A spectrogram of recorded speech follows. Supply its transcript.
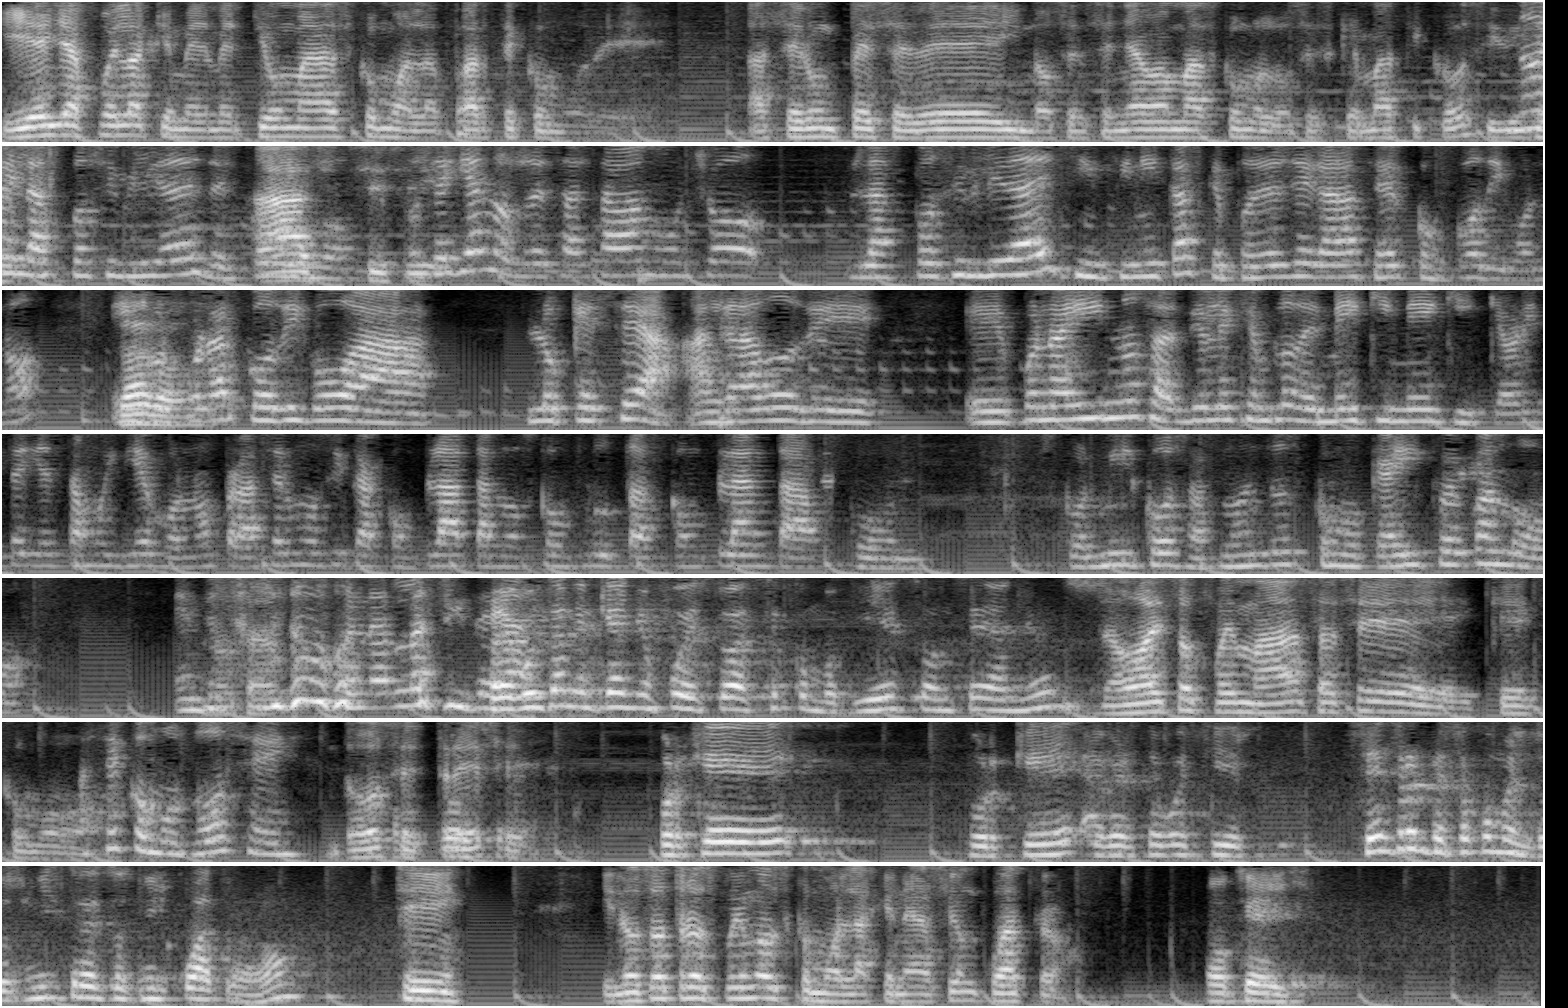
Y ella fue la que me metió más como a la parte como de hacer un PCB y nos enseñaba más como los esquemáticos. Y No, dije, y las posibilidades del código. Ah, sí, sí. O sea, ella nos resaltaba mucho las posibilidades infinitas que podías llegar a hacer con código, ¿no? E Claro. Incorporar código a lo que sea, al grado de. eh, bueno, ahí nos dio el ejemplo de Makey Makey, que ahorita ya está muy viejo, ¿no? Para hacer música con plátanos, con frutas, con plantas, con, pues, con mil cosas, ¿no? Entonces, como que ahí fue cuando empezaron a volar las ideas. Preguntan en qué año fue esto, hace como 10, 11 años. No, eso fue más hace que como Hace como 12. 12, 13. Porque, porque, a ver, te voy a decir, Centro empezó como el 2003, 2004, ¿no? Sí. Y nosotros fuimos como la generación 4. Ok,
